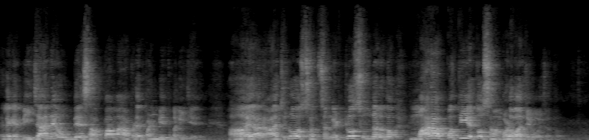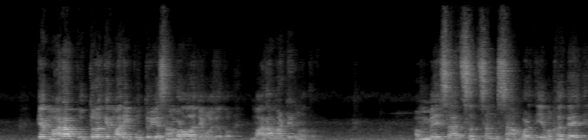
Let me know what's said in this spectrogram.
એટલે કે બીજાને ઉપદેશ આપવામાં આપણે પંડિત બની જઈએ. હા યાર, આજનો સત્સંગ એટલો સુંદર હતો, મારા પતિએ તો સાંભળવા જેવો જ હતો. કે મારા પુત્ર કે મારી પુત્રીએ સાંભળવા જેવો જ હતો. મારા માટે નહોતો હંમેશા સત્સંગ સાંભળતી વખતે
